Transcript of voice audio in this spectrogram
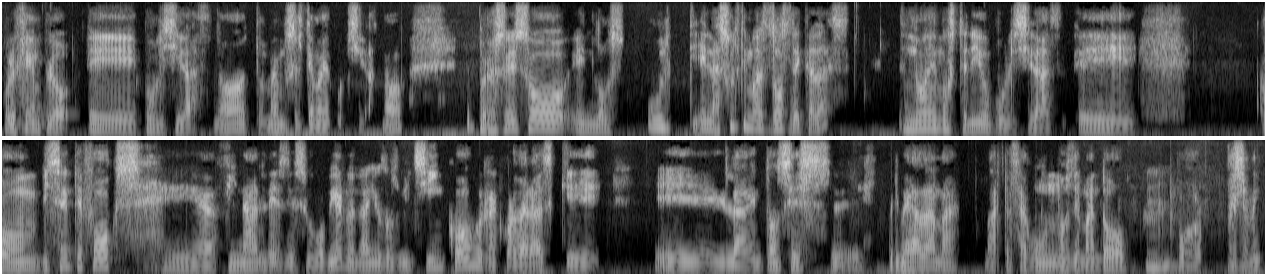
Por ejemplo, eh, publicidad, ¿no? Tomemos el tema de publicidad, ¿no? El proceso en, los en las últimas dos décadas no hemos tenido publicidad. Eh, con Vicente Fox, eh, a finales de su gobierno, en el año 2005, recordarás que la entonces primera dama, Marta Sagún, nos demandó por precisamente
